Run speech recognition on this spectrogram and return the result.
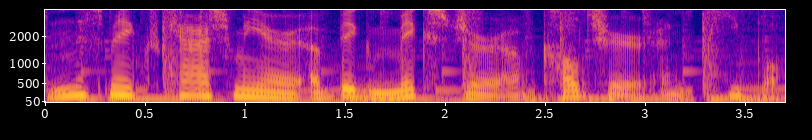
And this makes Kashmir a big mixture of culture and people.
